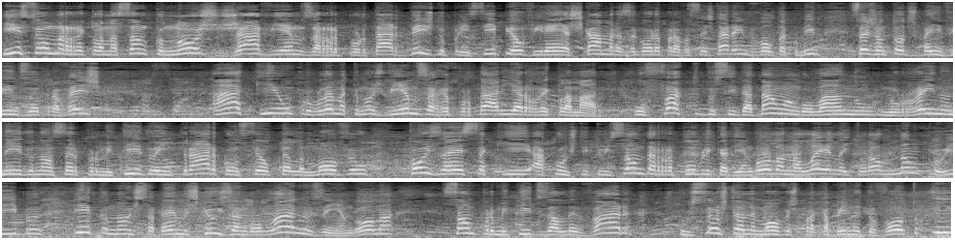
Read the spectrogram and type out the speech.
Isso é uma reclamação que nós já viemos a reportar desde o princípio. Eu virei as câmaras agora para vocês estarem de volta comigo. Sejam todos bem-vindos outra vez. Há aqui um problema que nós viemos a reportar e a reclamar. O facto do cidadão angolano no Reino Unido não ser permitido entrar com o seu telemóvel, coisa essa que a Constituição da República de Angola, na lei eleitoral, não proíbe e que nós sabemos que os angolanos em Angola são permitidos a levar os seus telemóveis para a cabine de voto e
